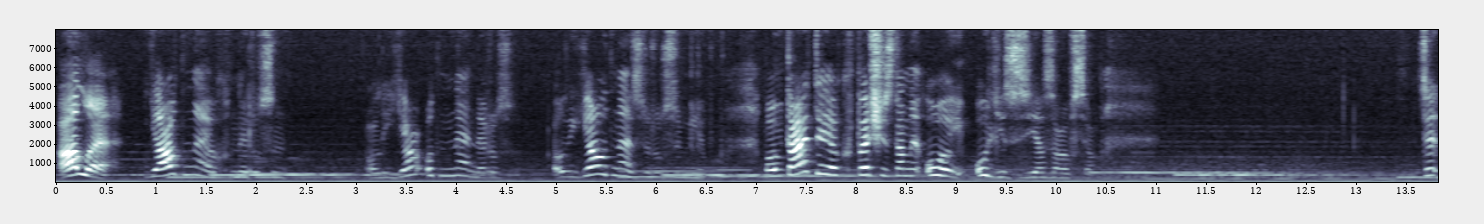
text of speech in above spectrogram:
Але я одне не розумію. Але я одне не роз... Але я одне зрозумів. Пам'ятаєте, як перший з нами Ой, Олі зв'язався? Це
